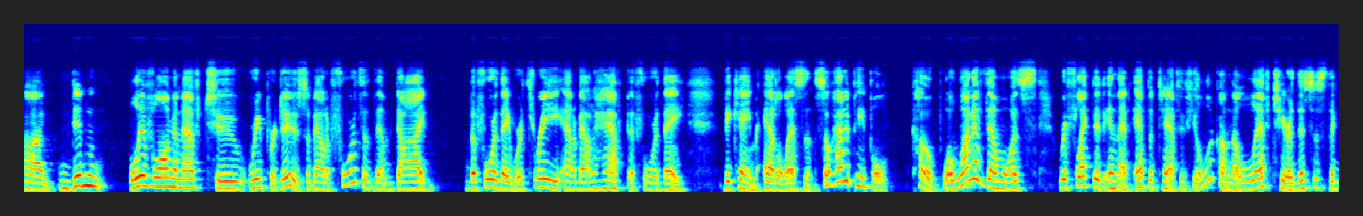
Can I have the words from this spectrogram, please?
uh, didn't live long enough to reproduce. About a fourth of them died before they were three, and about half before they became adolescents. So, how did people cope? Well, one of them was reflected in that epitaph. If you look on the left here, this is the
